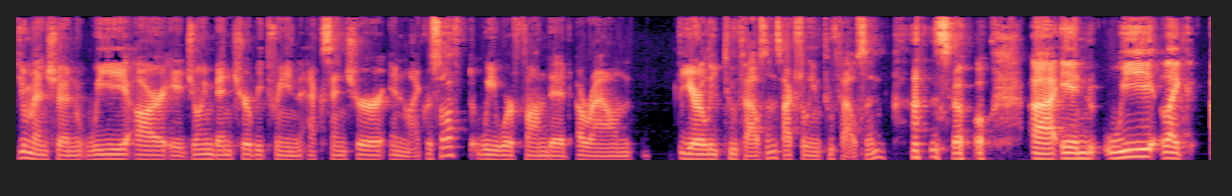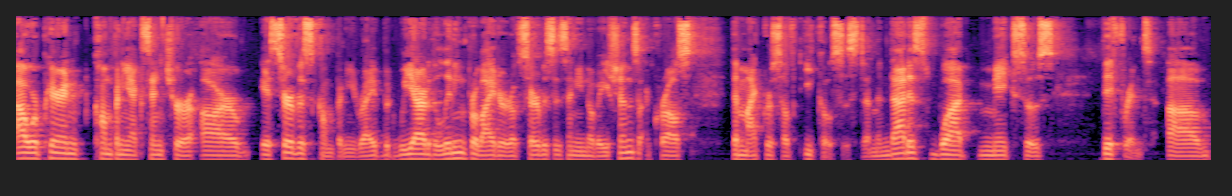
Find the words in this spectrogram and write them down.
you mentioned, we are a joint venture between Accenture and Microsoft. We were founded around the early 2000s, actually in 2000. so, uh, and we, like our parent company, Accenture, are a service company, right? But we are the leading provider of services and innovations across the Microsoft ecosystem. And that is what makes us different um,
